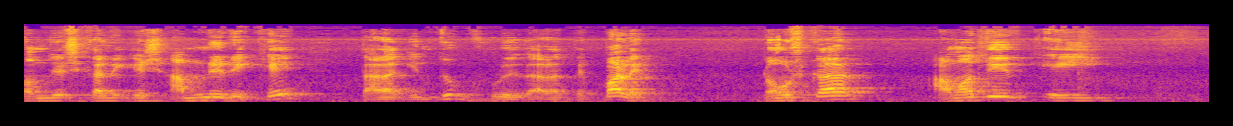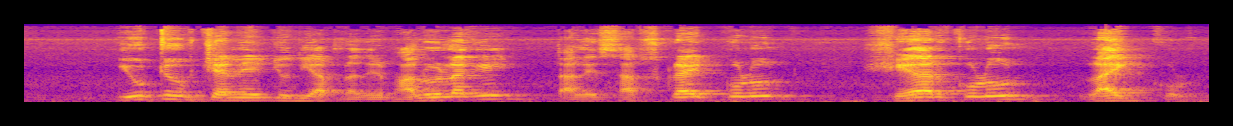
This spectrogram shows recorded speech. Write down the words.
সন্দেশখালীকে সামনে রেখে তারা কিন্তু ঘুরে দাঁড়াতে পারেন। নমস্কার, আমাদের এই ইউটিউব চ্যানেল যদি আপনাদের ভালো লাগে, তাহলে সাবস্ক্রাইব করুন, শেয়ার করুন, লাইক করুন।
